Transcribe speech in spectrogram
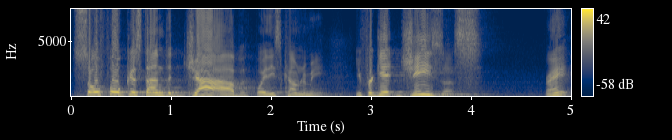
So focused on the job, boy, these come to me. You forget Jesus, right?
